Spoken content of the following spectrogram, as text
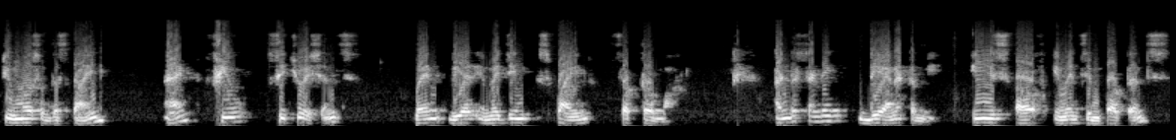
tumors of the spine and few situations when we are imaging spine for trauma. Understanding the anatomy is of immense importance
